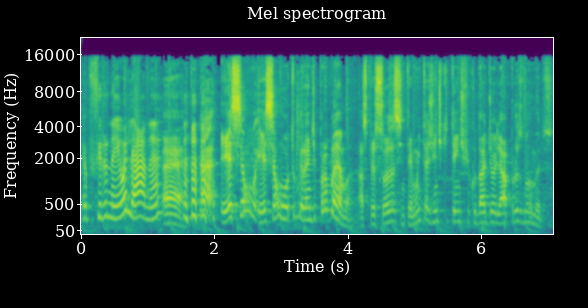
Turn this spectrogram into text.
Eu prefiro nem olhar, né? É, é, esse, é um, esse é um outro grande problema. As pessoas, assim, tem muita gente que tem dificuldade de olhar para os números,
